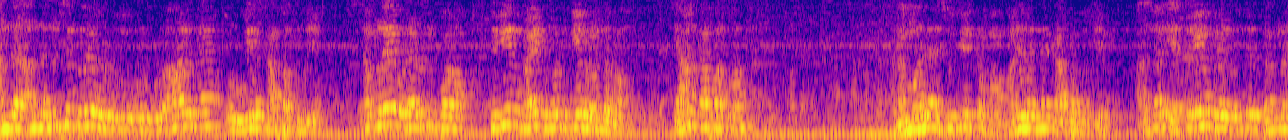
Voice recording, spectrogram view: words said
அந்த அந்த நிமிஷத்துல ஒரு ஒரு ஒரு ஆளு தான் ஒரு உயிரை காப்பாற்ற முடியும். நம்மளே ஒரு இடத்துக்கு போறோம் திடீர்னு மயக்கம் போட்டு கீழே விழுந்துடுறோம். யார் காப்பாற்றலாம் நம்ம தான் சுத்தி இருக்க மனிதனே மனிதன் தான் காப்பாற்ற முடியும். அது மாதிரி எத்தனையோ பேர் வந்து தன்னை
